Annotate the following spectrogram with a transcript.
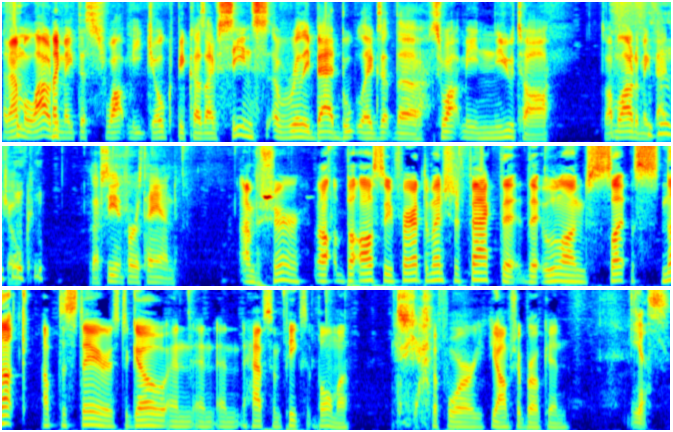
And I'm allowed Like- to make this swap meet joke because I've seen s- a really bad bootlegs at the swap meet in Utah. So I'm allowed to make that joke. 'Cause I've seen it firsthand. I'm sure, well, but also you forgot to mention the fact that that Oolong sl- snuck up the stairs to go and, and, and have some peeks at Bulma yeah. before Yamcha broke in. Yes.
